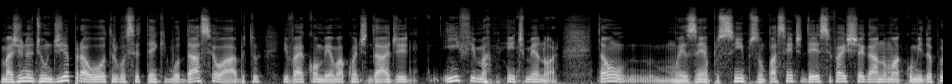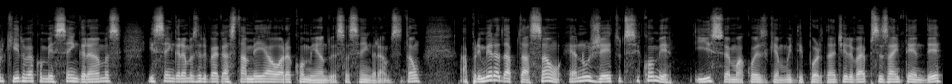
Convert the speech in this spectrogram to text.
Imagina de um dia para outro você tem que mudar seu hábito e vai comer uma quantidade infimamente menor. Então, um exemplo simples, um paciente desse vai chegar numa comida por quilo, vai comer 100 gramas e 100 gramas ele vai gastar meia hora comendo essas 100 gramas. Então, a primeira adaptação é no jeito de se comer. Isso é uma coisa que é muito importante, ele vai precisar entender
